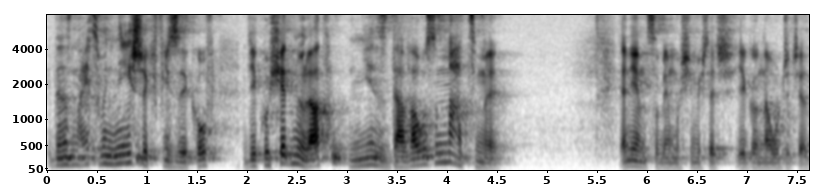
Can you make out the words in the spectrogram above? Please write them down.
jeden z najsłynniejszych fizyków, w wieku 7 lat nie zdawał z matmy. Ja nie wiem, co sobie musi myśleć jego nauczyciel.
